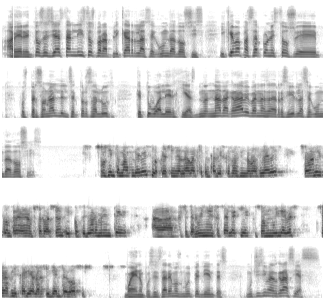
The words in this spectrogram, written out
A ver, entonces ya están listos para aplicar la segunda dosis. ¿Y qué va a pasar con estos, eh, pues personal del sector salud que tuvo alergias? ¿Nada grave? ¿Van a recibir la segunda dosis? Son síntomas leves, lo que señalaba el secretario es que son síntomas leves, se van a encontrar en observación y posteriormente a que se terminen esas alergias que son muy leves, se aplicaría la siguiente dosis. Bueno, pues estaremos muy pendientes. Muchísimas gracias.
